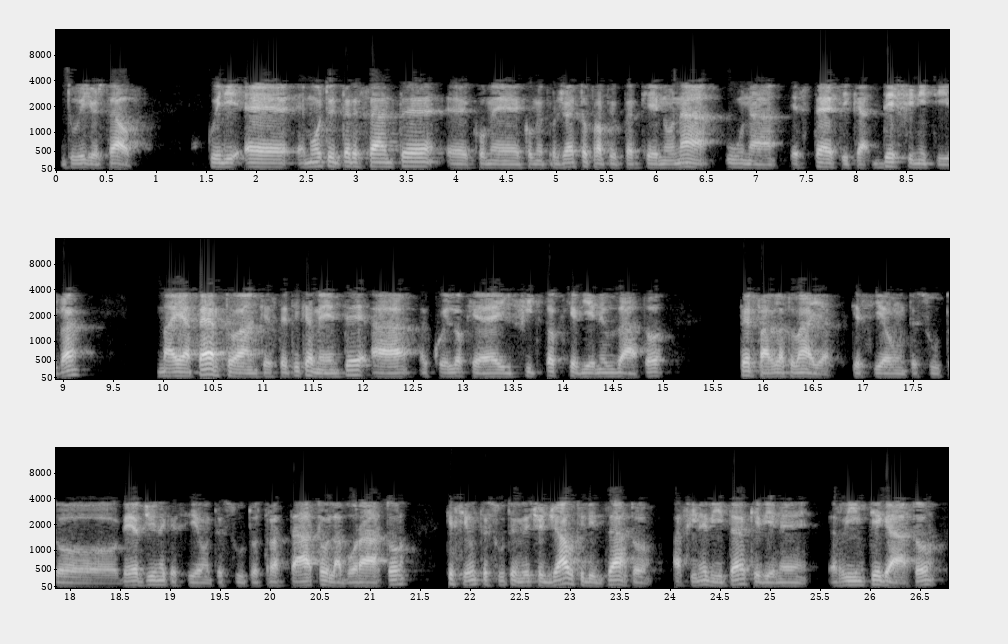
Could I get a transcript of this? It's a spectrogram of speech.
do it yourself. Quindi è, è molto interessante eh, come, come, progetto proprio perché non ha una estetica definitiva, ma è aperto anche esteticamente a quello che è il feedstock che viene usato per fare la tomaia, che sia un tessuto vergine, che sia un tessuto trattato, lavorato, che sia un tessuto invece già utilizzato a fine vita che viene rimpiegato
